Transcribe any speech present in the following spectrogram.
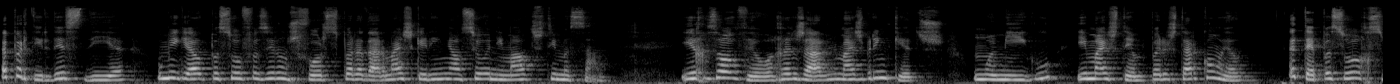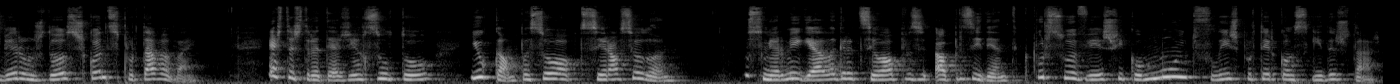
A partir desse dia, o Miguel passou a fazer um esforço para dar mais carinho ao seu animal de estimação e resolveu arranjar-lhe mais brinquedos, um amigo e mais tempo para estar com ele. Até passou a receber uns doces quando se portava bem. Esta estratégia resultou e o cão passou a obedecer ao seu dono. O Sr. Miguel agradeceu ao, ao presidente, que por sua vez ficou muito feliz por ter conseguido ajudar.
